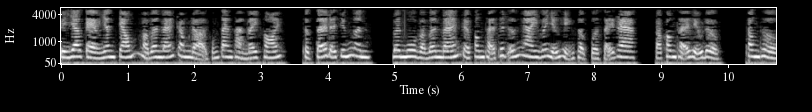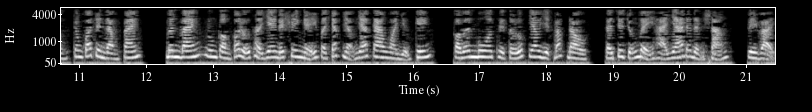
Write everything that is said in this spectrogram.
vì giao kèo nhanh chóng mà bên bán trong đợi cũng tan thành mây khói, thực tế để chứng minh, bên mua và bên bán đều không thể thích ứng ngay với những hiện thực vừa xảy ra, và không thể hiểu được. Thông thường, trong quá trình đàm phán, bên bán luôn cần có đủ thời gian để suy nghĩ và chấp nhận giá cao ngoài dự kiến, còn bên mua thì từ lúc giao dịch bắt đầu, đã chưa chuẩn bị hạ giá đã định sẵn, vì vậy,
